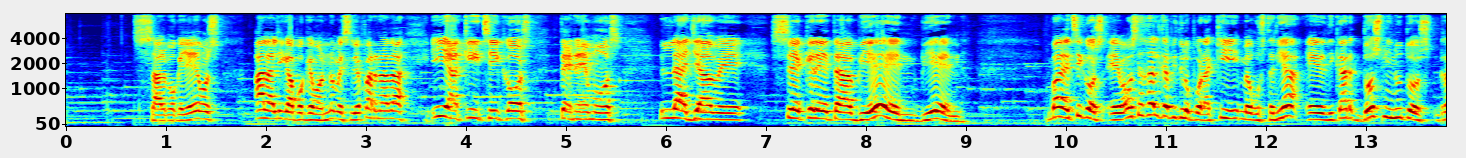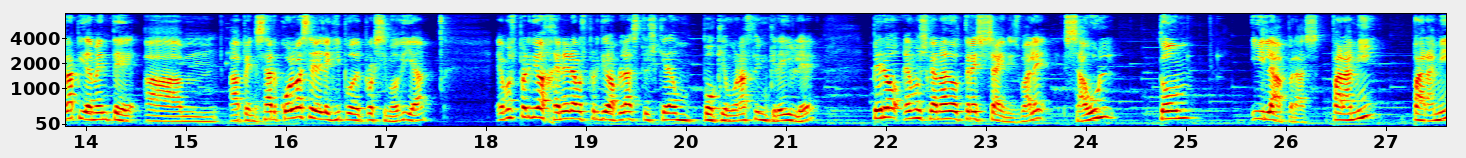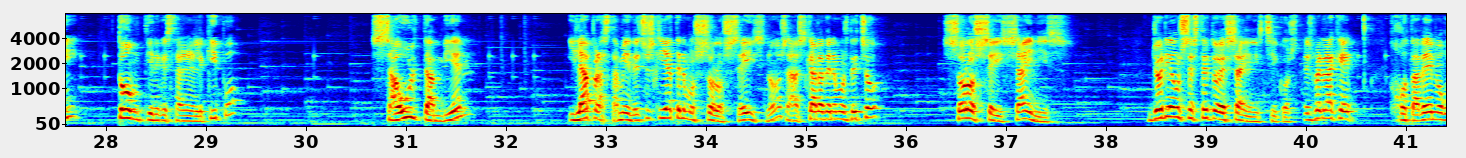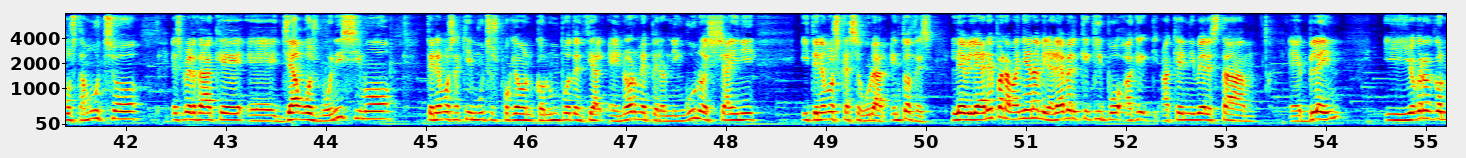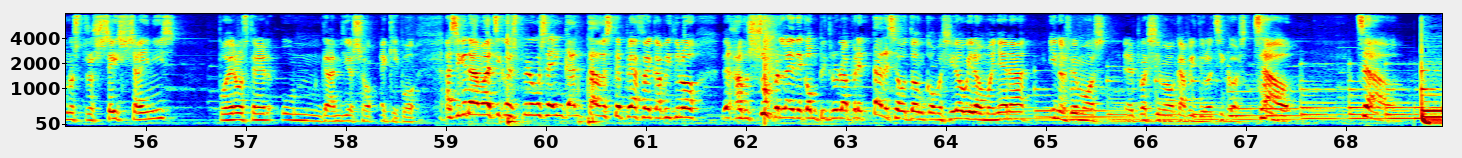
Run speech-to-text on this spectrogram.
Salvo que lleguemos a la Liga Pokémon no me sirve para nada. Y aquí, chicos, tenemos la llave secreta. Bien, bien. Vale, chicos, eh, vamos a dejar el capítulo por aquí. Me gustaría eh, dedicar dos minutos rápidamente a, a, pensar cuál va a ser el equipo del próximo día. Hemos perdido a Genera, hemos perdido a Blastoise, que era un Pokémonazo increíble. Pero hemos ganado tres Shinies, ¿vale? Saúl, Tom y Lapras. Para mí, para mí, Tom tiene que estar en el equipo. Saúl también. Y Lapras también. De hecho, es que ya tenemos solo seis, ¿no? O sea, es que ahora tenemos, de hecho, solo seis Shinies. Yo haría un sexteto de Shinies, chicos. Es verdad que JD me gusta mucho. Es verdad que eh, Yago es buenísimo. Tenemos aquí muchos Pokémon con un potencial enorme, pero ninguno es Shiny. Y tenemos que asegurar. Entonces, levelearé para mañana, miraré a ver qué equipo, a qué, nivel está eh, Blaine. Y yo creo que con nuestros 6 Shinies podremos tener un grandioso equipo. Así que nada más chicos, espero que os haya encantado este pedazo de capítulo. Dejad un super like de compitrulo, apretad ese botón como si no hubiera un mañana. Y nos vemos en el próximo capítulo chicos. Chao. Chao.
